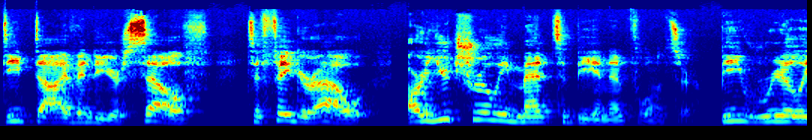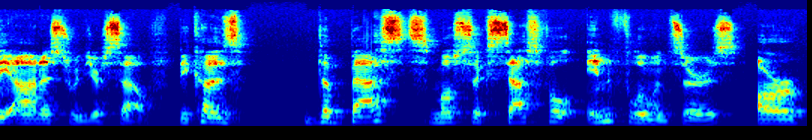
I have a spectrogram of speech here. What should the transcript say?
deep dive into yourself to figure out are you truly meant to be an influencer? Be really honest with yourself because the best, most successful influencers are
